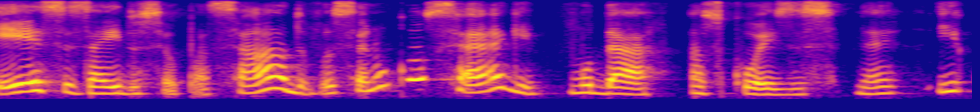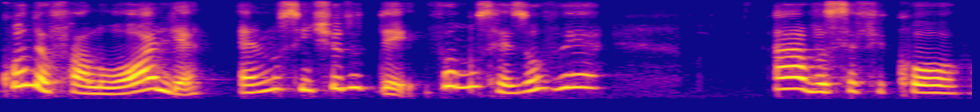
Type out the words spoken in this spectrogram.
Esses aí do seu passado, você não consegue mudar as coisas, né? E quando eu falo olha, é no sentido de vamos resolver. Ah, você ficou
